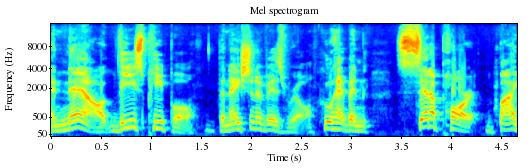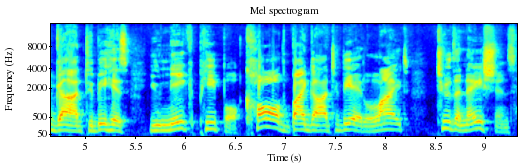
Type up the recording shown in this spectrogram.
And now, these people, the nation of Israel, who had been set apart by God to be his unique people, called by God to be a light to the nations,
